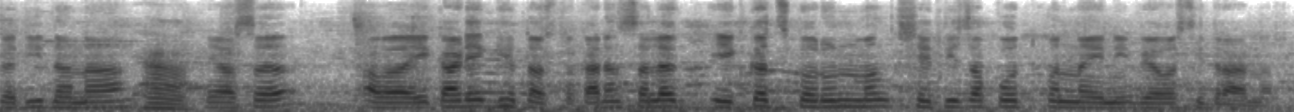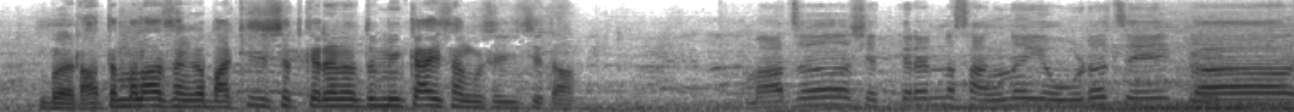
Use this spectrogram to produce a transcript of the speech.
कधी धना हा. हे असं अ, एकाडे एक घेत असतो. कारण सलग एकच करून मग शेतीचा पोत पण नाही नी व्यवस्थित राहणार. बरं आता मला सांगा बाकीच्या शेतकऱ्यांना तुम्ही काय सांगू इच्छिता? माझं शेतकऱ्यांना सांगणं एवढंच आहे का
